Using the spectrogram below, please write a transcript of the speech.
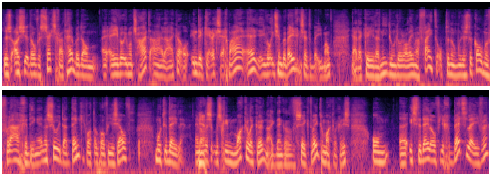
Dus als je het over seks gaat hebben dan, en en je wil iemands hart aanraken, al in de kerk zeg maar, hè, je wil iets in beweging zetten bij iemand, ja, dan kun je dat niet doen door alleen maar feiten op te noemen. Dus er komen vragen, dingen en dan zul je daar denk ik wat ook over jezelf moeten delen. En dan Ja. is het misschien makkelijker, nou ik denk dat het zeker te weten makkelijker is, om eh, iets te delen over je gebedsleven,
